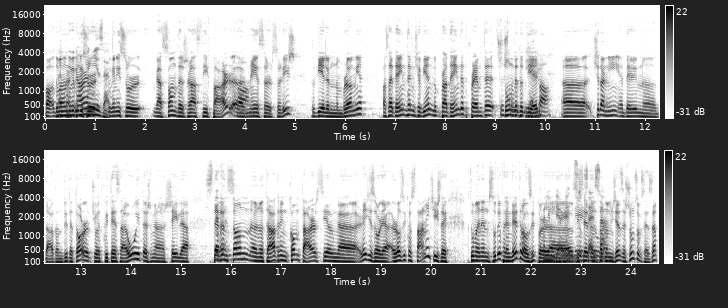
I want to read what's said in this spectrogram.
Po, domethënë duke nisur duke nisur nga sonte është rasti i parë, po. nesër sërish, të dielën në mbrëmje, pastaj të enjten që vjen, pra të enjte të premte, shtunë e të diel. Po. Ë, uh, që tani deri në datën 2 tetor quhet kujtesa e ujit, është nga Sheila Stevenson në teatrin kombëtar sjellë nga regjisorja Rozi Kostani që ishte këtu me ne në studio. Faleminderit Rozi për uh, bisedën sot në mëngjes, shumë suksese.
